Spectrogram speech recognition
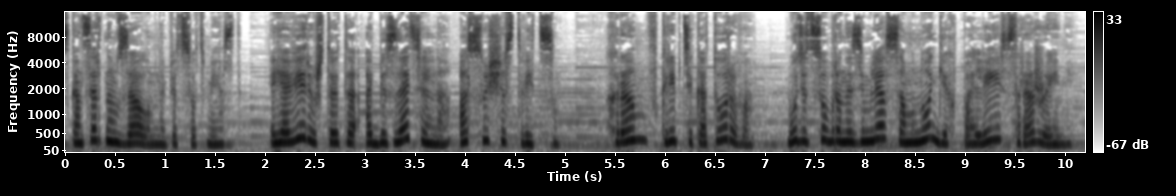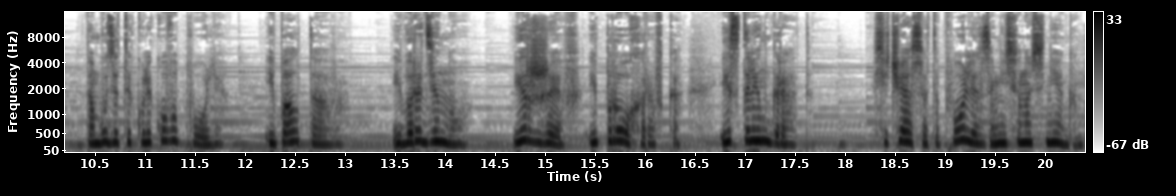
с концертным залом на 500 мест. Я верю, что это обязательно осуществится. Храм, в крипте которого будет собрана земля со многих полей сражений. Там будет и Куликово поле, и Полтава, и Бородино, и Ржев, и Прохоровка, и Сталинград. Сейчас это поле занесено снегом.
